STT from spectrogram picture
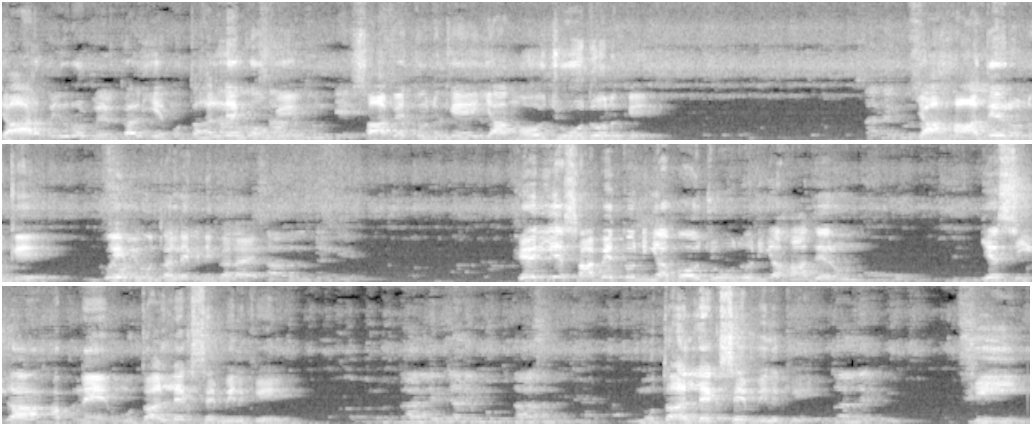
جار مجرور مل کر یہ متعلق ہوں گے۔ ثابت ان کے یا موجود ان کے۔ یا حاضر ان کے۔ کوئی بھی متعلق نکل آئے۔ گا پھر یہ ثابت ان یا موجود ان یا حاضر ان یہ سیگا اپنے متعلق سے مل کے متعلق سے مل کے۔ فی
